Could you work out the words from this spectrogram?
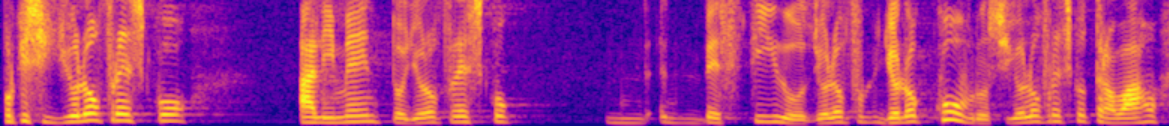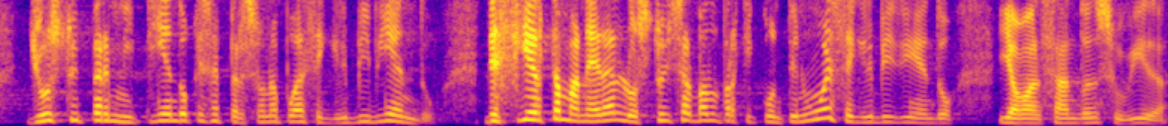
Porque si yo le ofrezco alimento, yo le ofrezco vestidos, yo lo, yo lo cubro, si yo le ofrezco trabajo, yo estoy permitiendo que esa persona pueda seguir viviendo. De cierta manera lo estoy salvando para que continúe seguir viviendo y avanzando en su vida.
